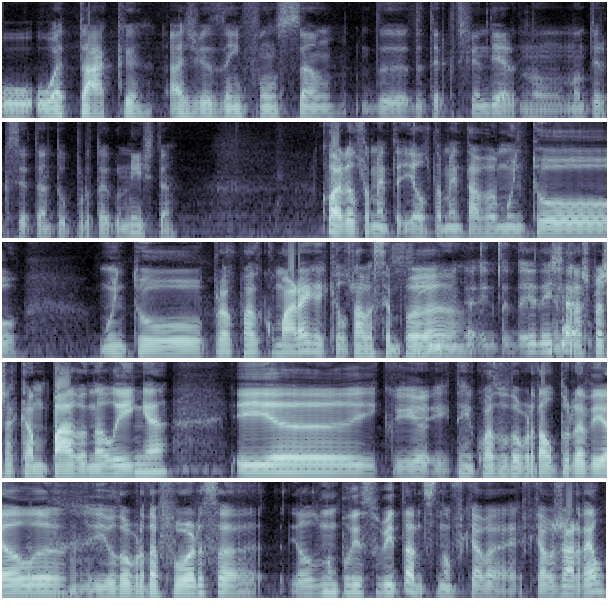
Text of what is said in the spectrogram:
o, o ataque, às vezes em função de, de ter que defender, de não, não ter que ser tanto o protagonista. Claro, ele também ele também estava muito muito preocupado com o Marega, que ele estava sempre Sim, eh, eh, entre deixa- aspas, acampado na linha e, eh, e, e tem quase o dobro da altura dele e o dobro da força. Ele não podia subir tanto, senão ficava, ficava o Jardel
